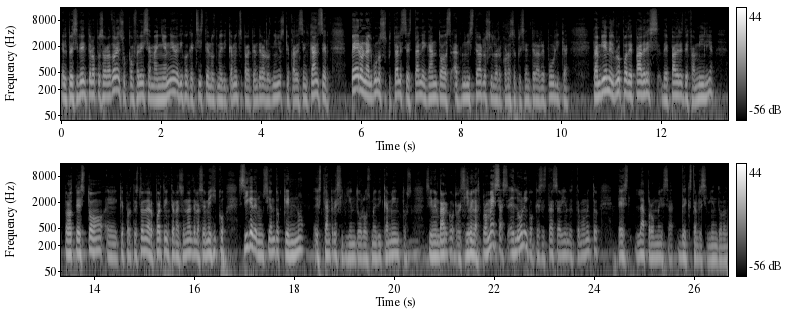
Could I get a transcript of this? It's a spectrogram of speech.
El presidente López Obrador en su conferencia mañanera dijo que existen los medicamentos para atender a los niños que padecen cáncer, pero en algunos hospitales se está negando a administrarlos y lo reconoce el presidente de la República. También el grupo de padres de padres de familia protestó, eh, que protestó en el Aeropuerto Internacional de la Ciudad de México, sigue denunciando que no están recibiendo los medicamentos. Sin embargo, reciben las promesas. Es lo único que se está sabiendo en este momento, es la promesa de que están recibiendo los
